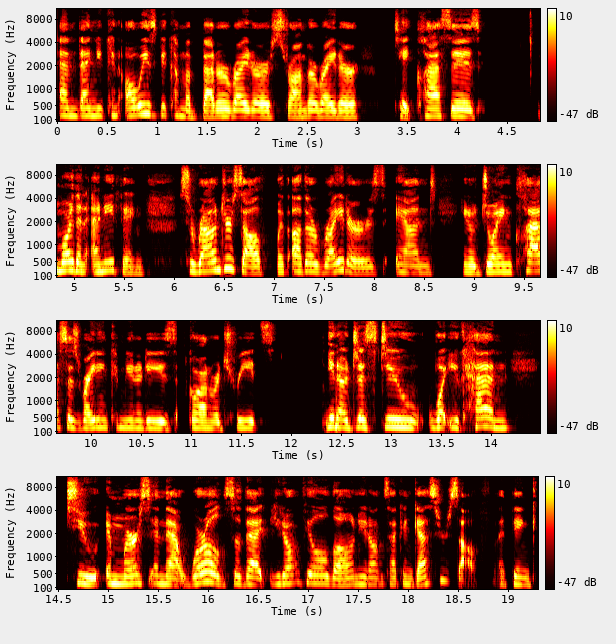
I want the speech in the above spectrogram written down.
And then you can always become a better writer, a stronger writer, take classes, more than anything, surround yourself with other writers and, you know, join classes, writing communities, go on retreats, you know, just do what you can to immerse in that world so that you don't feel alone. You don't second guess yourself. I think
